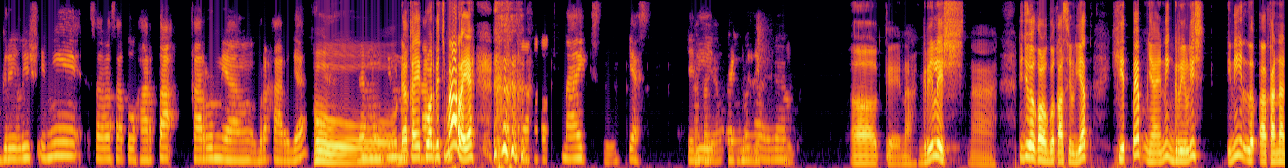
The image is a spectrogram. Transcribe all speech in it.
Grealish ini salah satu harta karun yang berharga Oh, Dan mungkin udah kayak keluarga Cemara ya. uh, naik sih. Yes. Jadi dikit. Oke, nah Grealish. Nah, ini juga kalau gue kasih lihat heat map-nya ini Grealish ini le- eh, karena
